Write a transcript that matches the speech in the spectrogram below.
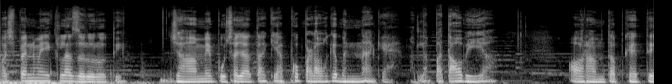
बचपन में एक क्लास ज़रूर होती, जहाँ हमें पूछा जाता कि आपको पढ़ाओ के बनना क्या है? मतलब बताओ भैया। और हम तब कहते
